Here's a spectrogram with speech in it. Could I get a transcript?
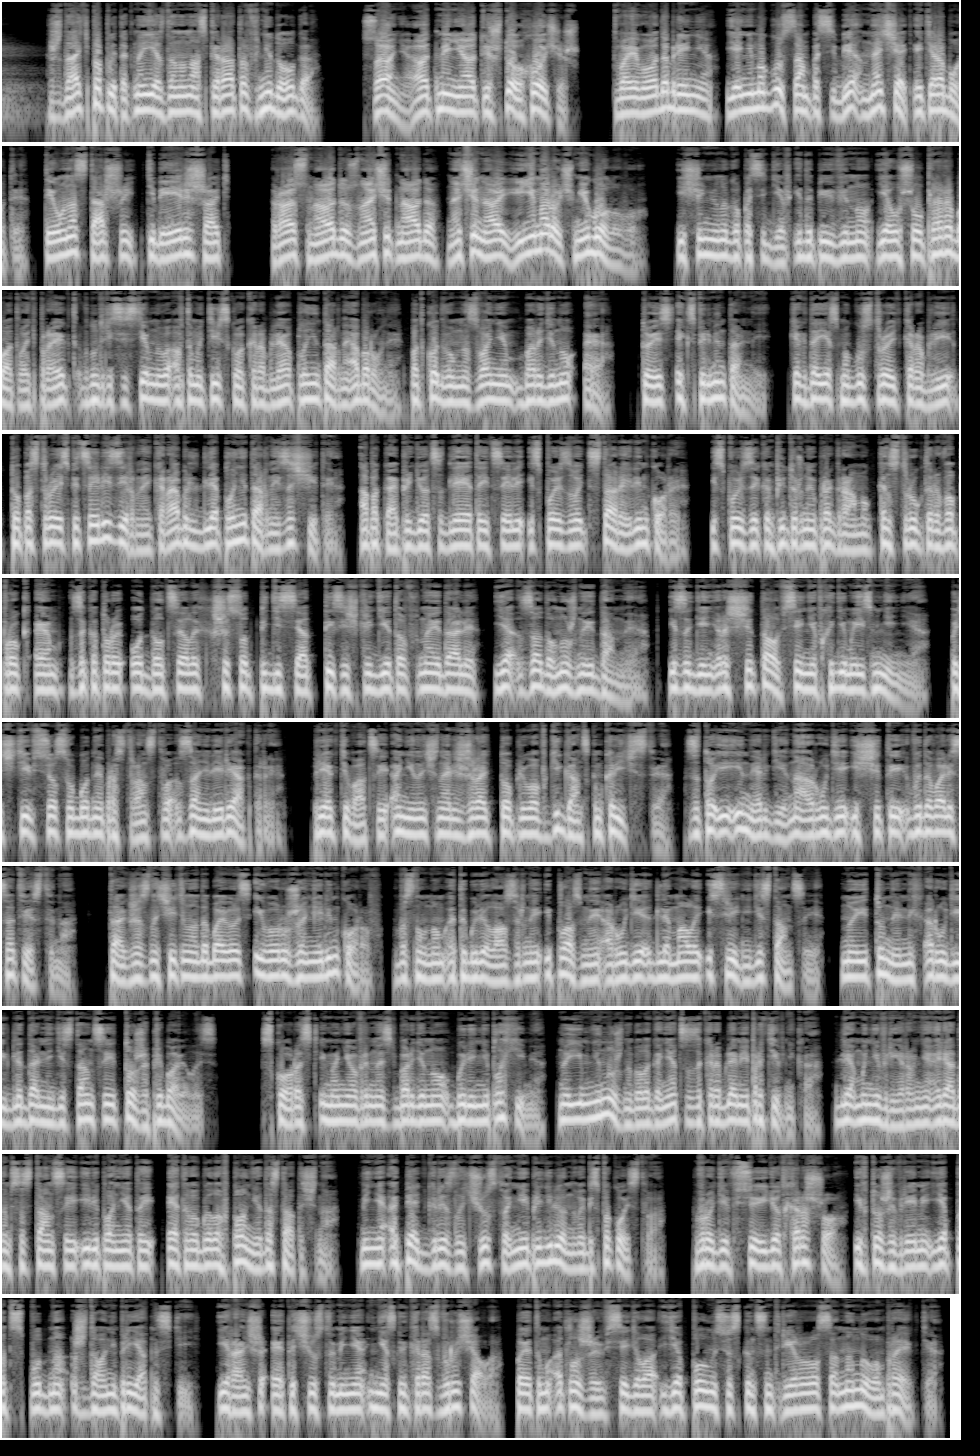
Ждать попыток наезда на нас, пиратов, недолго. «Саня, от меня ты что хочешь?» «Твоего одобрения. Я не могу сам по себе начать эти работы. Ты у нас старший, тебе и решать». «Раз надо, значит надо. Начинай и не морочь мне голову». Еще немного посидев и допив вино, я ушел прорабатывать проект внутрисистемного автоматического корабля планетарной обороны под кодовым названием «Бородино-Э», то есть экспериментальный. Когда я смогу строить корабли, то построю специализированный корабль для планетарной защиты. А пока придется для этой цели использовать старые линкоры. Используя компьютерную программу конструктора Вопрок-М, за который отдал целых 650 тысяч кредитов на Эдале, я задал нужные данные и за день рассчитал все необходимые изменения. Почти все свободное пространство заняли реакторы. При активации они начинали жрать топливо в гигантском количестве, зато и энергии на орудия и щиты выдавали соответственно. Также значительно добавилось и вооружение линкоров. В основном это были лазерные и плазменные орудия для малой и средней дистанции, но и туннельных орудий для дальней дистанции тоже прибавилось. Скорость и маневренность Бордино были неплохими, но им не нужно было гоняться за кораблями противника. Для маневрирования рядом со станцией или планетой этого было вполне достаточно. Меня опять грызло чувство неопределенного беспокойства. Вроде все идет хорошо, и в то же время я подспудно ждал неприятностей. И раньше это чувство меня несколько раз выручало, поэтому, отложив все дела, я полностью сконцентрировался на новом проекте.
